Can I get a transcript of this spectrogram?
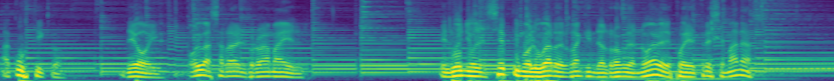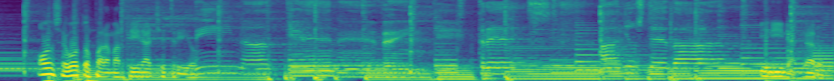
acústico de hoy. Hoy va a cerrar el programa él. El dueño del séptimo lugar del ranking del rock del 9 después de tres semanas. 11 votos para Martín H. Trío. Nina tiene 23 años de edad. Y Nina, claro.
